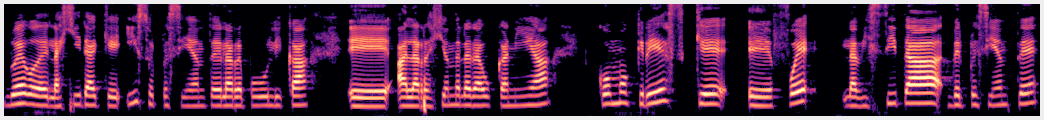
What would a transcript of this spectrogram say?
luego de la gira que hizo el presidente de la República eh, a la región de la Araucanía, ¿cómo crees que eh, fue la visita del presidente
